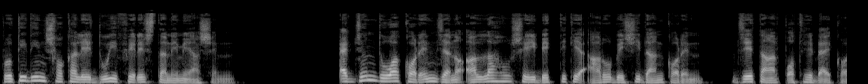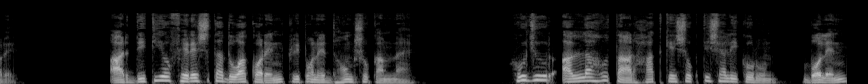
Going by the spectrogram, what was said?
প্রতিদিন সকালে দুই ফেরেস্তা নেমে আসেন। একজন দোয়া করেন যেন আল্লাহ সেই ব্যক্তিকে আরও বেশি দান করেন, যে তাঁর পথে ব্যয় করে। আর দ্বিতীয় ফেরেশতা দোয়া করেন কৃপণের ধ্বংস কামনায় হুজুর আল্লাহ তাঁর হাতকে শক্তিশালী করুন, বলেন,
